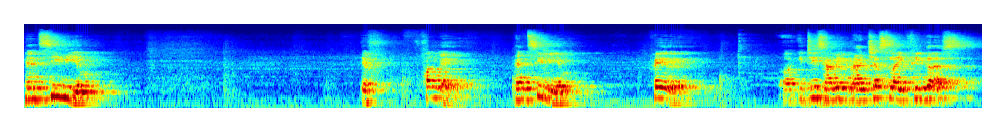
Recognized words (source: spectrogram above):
Penicillium if fungi, Penicillium, where uh, it is having branches like fingers,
